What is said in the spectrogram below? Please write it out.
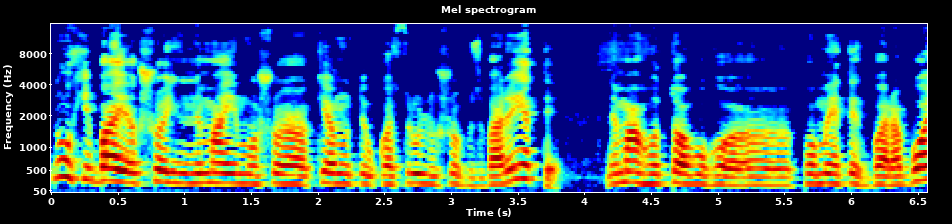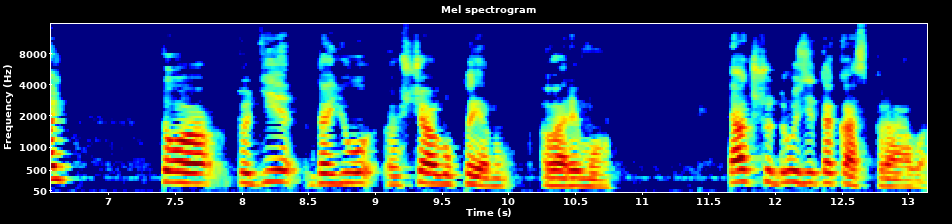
Ну, хіба якщо не маємо що кинути в каструлю, щоб зварити, нема готового е, помитих бараболь, то тоді даю ще лупину варимо. Так що, друзі, така справа.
